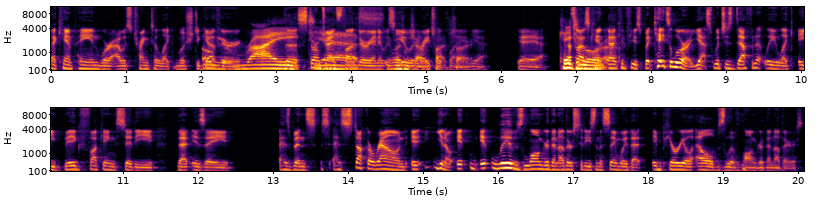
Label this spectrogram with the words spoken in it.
that campaign where I was trying to like mush Oh, together right. the Storm Giants. Thunder, and it was wasn't you and of Rachel Five, playing. sorry. Yeah, yeah, yeah. yeah. That's why I was con- uh, confused. But Katalura, yes, which is definitely like a big fucking city that is a has been has stuck around. It you know it it lives longer than other cities in the same way that Imperial elves live longer than others.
